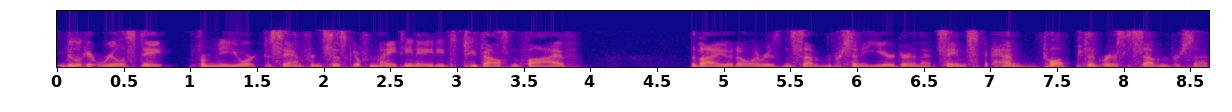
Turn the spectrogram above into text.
If you look at real estate from New York to San Francisco from 1980 to 2005, the value had only risen 7% a year during that same span, 12% versus 7%.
